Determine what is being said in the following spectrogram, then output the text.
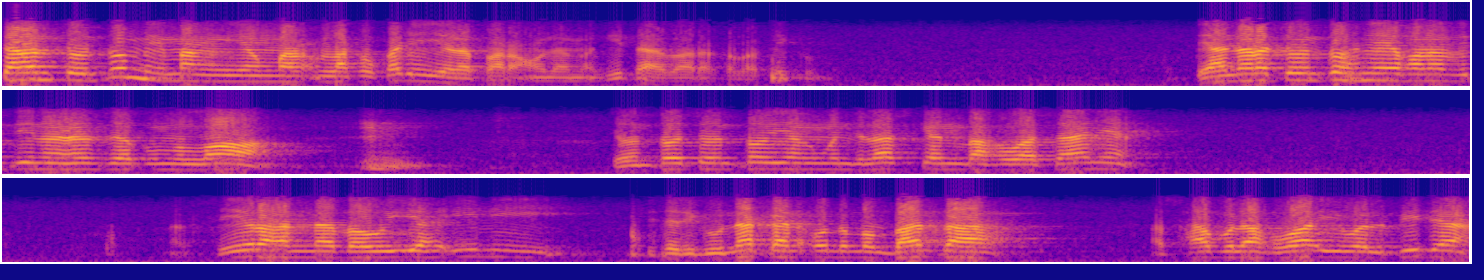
Dalam contoh memang yang melakukannya ialah para ulama kita, para fikum. Di antara contohnya ya khonafidina azakumullah. Contoh-contoh yang menjelaskan bahwasanya Sirah Nabawiyah ini bisa digunakan untuk membantah ashabul ahwa'i wal bid'ah.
